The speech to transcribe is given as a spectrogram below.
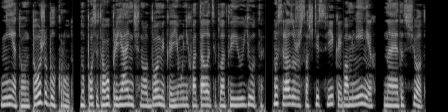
Нет, он тоже был крут, но после того пряничного домика ему не хватало теплоты и уюта. Мы сразу же сошли с Викой во мнениях на этот счет.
